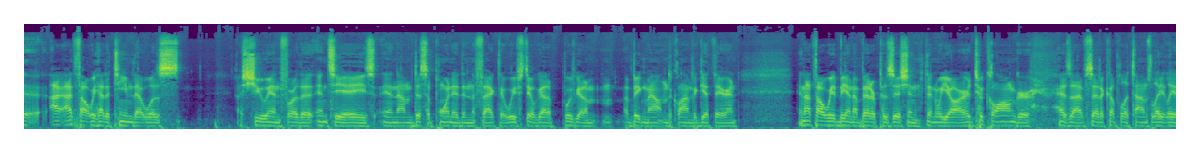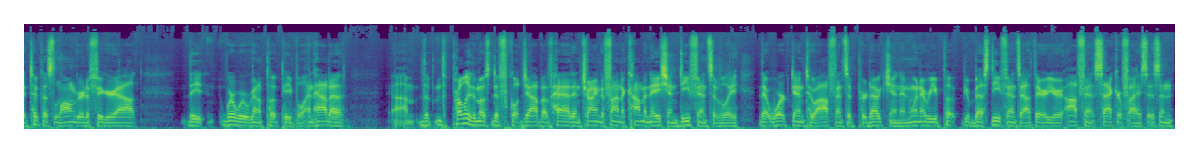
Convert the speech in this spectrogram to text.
Uh, I, I thought we had a team that was a shoe in for the NCAAs, and I'm disappointed in the fact that we've still got a we've got a, a big mountain to climb to get there, and and I thought we'd be in a better position than we are. It took longer, as I've said a couple of times lately. It took us longer to figure out the where we were going to put people and how to um, the, the probably the most difficult job I've had in trying to find a combination defensively that worked into offensive production. And whenever you put your best defense out there, your offense sacrifices, and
